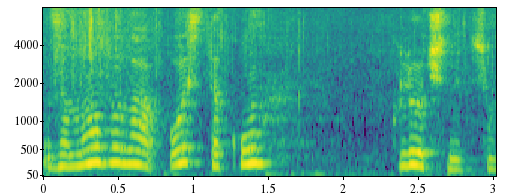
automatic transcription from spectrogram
Замовила ось таку ключницю.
